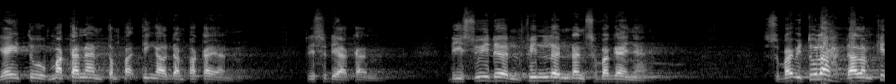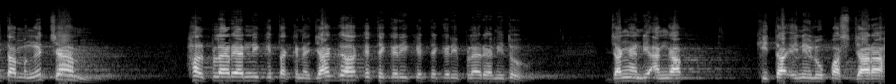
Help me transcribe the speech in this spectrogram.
Yaitu makanan, tempat tinggal dan pakaian disediakan di Sweden, Finland dan sebagainya. Sebab itulah dalam kita mengecam hal pelarian ini kita kena jaga kategori-kategori pelarian itu. Jangan dianggap kita ini lupa sejarah.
